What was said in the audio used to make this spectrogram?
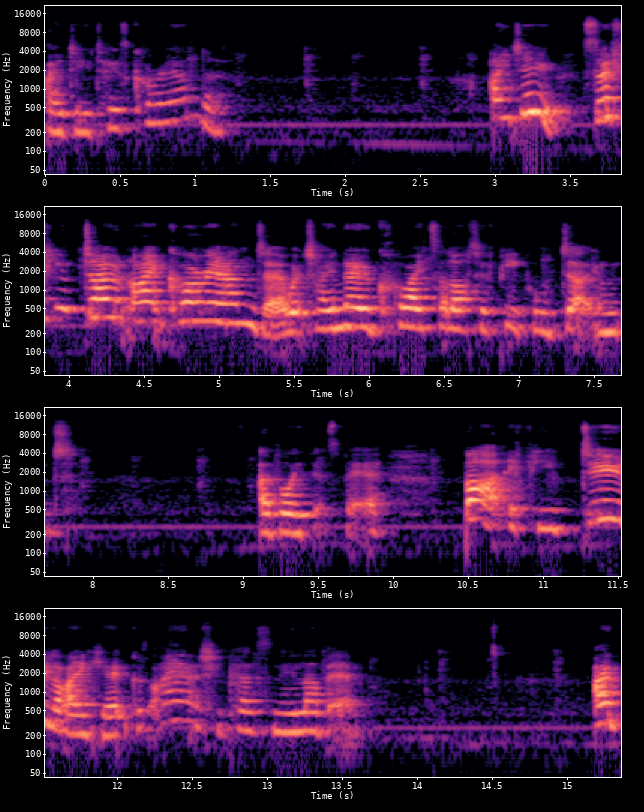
I do taste coriander. I do. So if you don't like coriander, which I know quite a lot of people don't, avoid this beer. But if you do like it, because I actually personally love it, I,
